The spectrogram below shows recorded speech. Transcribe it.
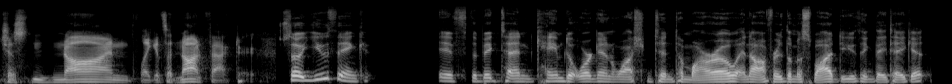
just non like it's a non-factor. So you think if the Big Ten came to Oregon and Washington tomorrow and offered them a spot, do you think they take it?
